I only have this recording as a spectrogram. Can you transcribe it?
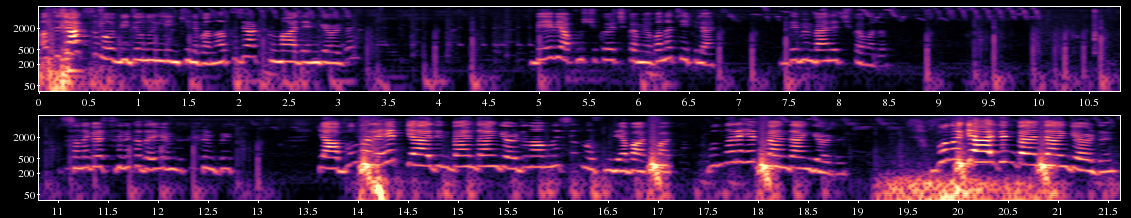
Atacaksın o videonun linkini bana. Atacaksın madem gördün. Bir ev yapmış yukarı çıkamıyor. Bana tipiler. Demin ben de çıkamadım. Sana gösterene kadar evimi kırmış. Ya bunları hep geldin benden gördün anlaşılmasın diye bak bak. Bunları hep benden gördün. Bunu geldin benden gördün.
